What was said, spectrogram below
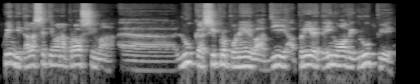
Quindi dalla settimana prossima eh, Luca si proponeva di aprire dei nuovi gruppi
